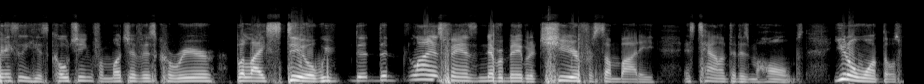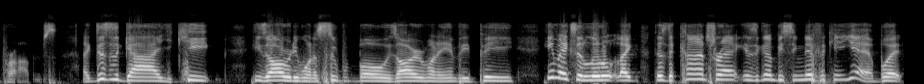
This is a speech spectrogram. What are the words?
basically his coaching for much of his career, but like still, we've the, the Lions fans never been able to cheer for somebody as talented as Mahomes. You don't want those problems. Like this is a guy you keep. He's already won a Super Bowl. He's already won an MVP. He makes it a little like does the contract is it going to be significant? Yeah, but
